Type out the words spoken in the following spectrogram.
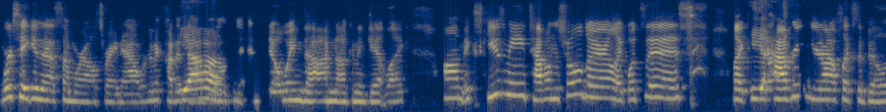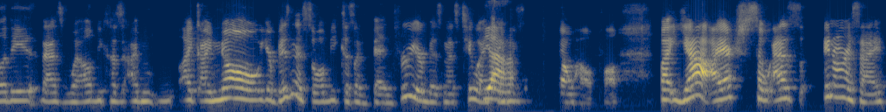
we're taking that somewhere else right now. We're gonna cut it yeah. down, and knowing that I'm not gonna get like um excuse me tap on the shoulder like what's this like yeah. having that flexibility as well because I'm like I know your business so well because I've been through your business too. I yeah. think so helpful. But yeah, I actually so as in RSA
